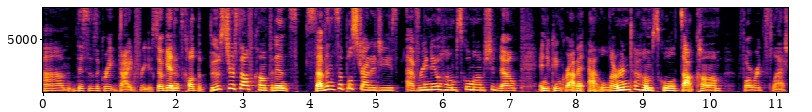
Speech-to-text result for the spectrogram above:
um, this is a great guide for you. So, again, it's called the Boost Your Self Confidence Seven Simple Strategies Every New Homeschool Mom Should Know. And you can grab it at learntohomeschool.com forward slash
